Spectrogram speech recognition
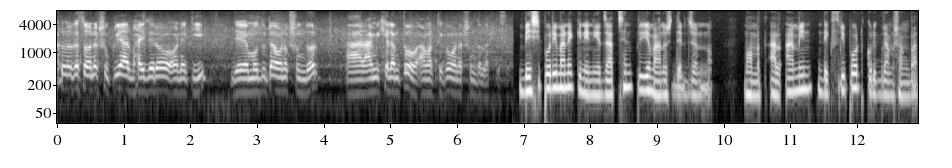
আল্লাহর কাছে অনেক শুক্রিয়া আর ভাইদেরও অনেকই যে মধুটা অনেক সুন্দর, আর আমি খেলাম তো, আমার থেকেও অনেক সুন্দর লাগতেছে। বেশি পরিমাণে কিনে নিয়ে যাচ্ছেন প্রিয় মানুষদের জন্য। মোহাম্মদ আল আমিন, ডেস্ক রিপোর্ট, কুড়িগ্রাম সংবাদ।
